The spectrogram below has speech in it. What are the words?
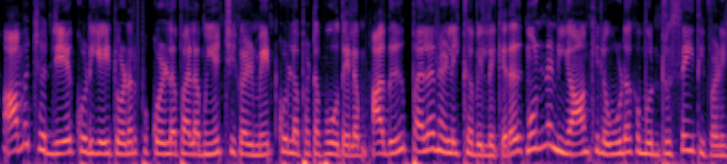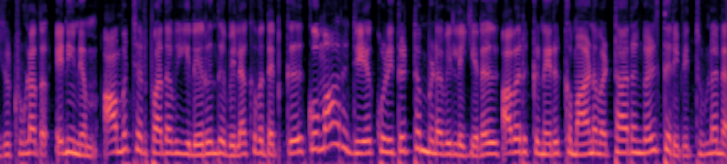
அமைச்சர் ஜெயக்கொடியை தொடர்பு கொள்ள பல முயற்சிகள் மேற்கொள்ளப்பட்ட போதிலும் அது பலனளிக்கவில்லை என முன்னணி ஆங்கில ஊடகம் ஒன்று செய்தி வெளியிட்டுள்ளது. எனினும் அமைச்சர் பதவியில் இருந்து விலகுவதற்கு குமார ஜெயக்கொடி திட்டமிடவில்லை என அவருக்கு நெருக்கமான வட்டாரங்கள் தெரிவித்துள்ளன.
